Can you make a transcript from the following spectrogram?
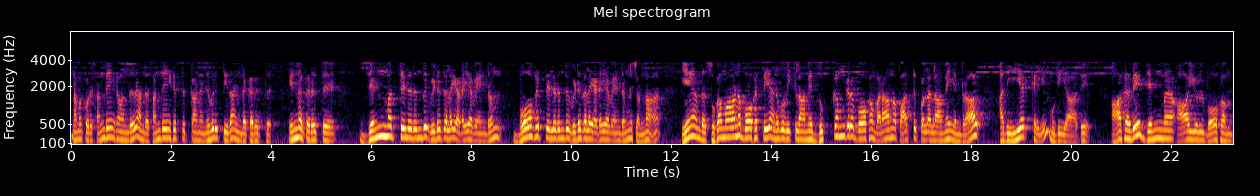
நமக்கு ஒரு சந்தேகம் வந்தது அந்த சந்தேகத்திற்கான நிவர்த்தி தான் இந்த கருத்து. என்ன கருத்து? ஜென்மத்திலிருந்து விடுதலை அடைய வேண்டும் போகத்திலிருந்து விடுதலை அடைய வேண்டும்னு சொன்னா ஏன் அந்த சுகமான போகத்தையே அனுபவிக்கலாமே துக்கம்ங்கிற போகம் வராம பார்த்து கொள்ளலாமே என்றால் அது இயற்கையில் முடியாது. ஆகவே ஜென்ம ஆயுள் போகம்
